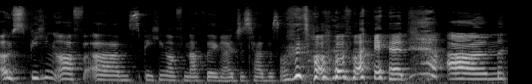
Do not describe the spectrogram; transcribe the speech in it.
oh, speaking of um, speaking of nothing, I just had this on the top of my head. Um,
